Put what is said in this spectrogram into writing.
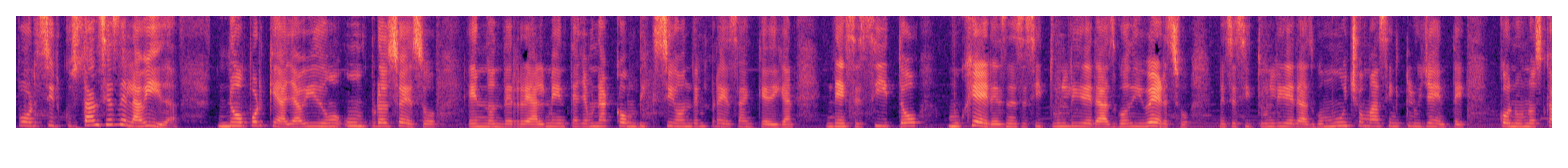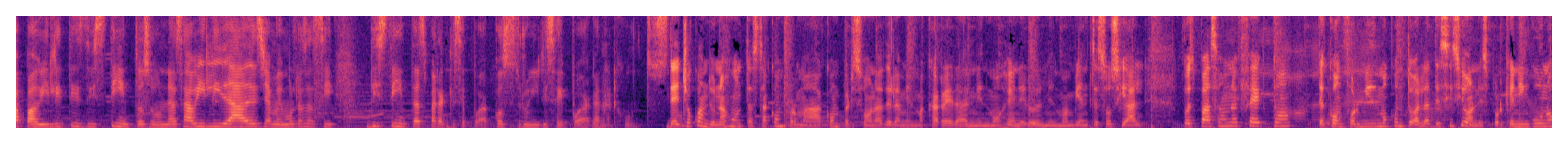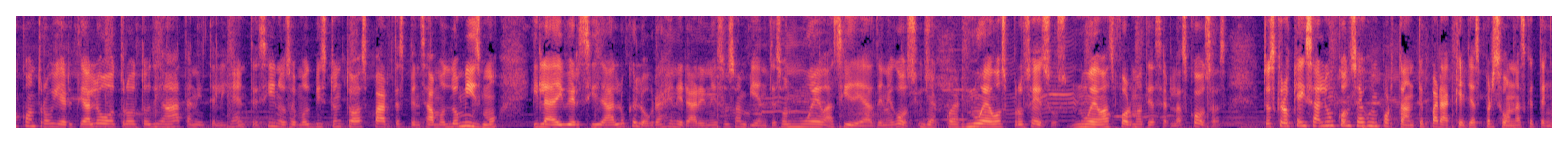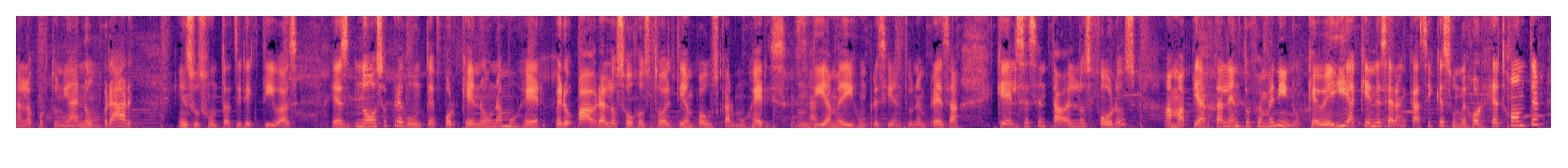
por circunstancias de la vida, no porque haya habido un proceso en donde realmente haya una convicción de empresa en que digan, necesito mujeres, necesito un liderazgo diverso, necesito un liderazgo mucho más incluyente, con unos capabilities distintos, unas habilidades, llamémoslas así, distintas para que se pueda construir y se pueda ganar juntos. De hecho, cuando una junta está conformada con personas de la misma carrera, del mismo género, del mismo ambiente social, pues pasa un efecto de conformismo con todas las decisiones, porque ninguno controvierte al otro, todos dicen, ah, tan inteligente, sí, nos hemos visto en todas partes, pensamos lo mismo, y la diversidad lo que logra generar en esos ambientes son nuevas ideas de negocios, De nuevos procesos, nuevas formas de hacer las cosas. Entonces creo que ahí sale un consejo importante para aquellas personas que tengan la oportunidad de nombrar en sus juntas directivas, es no se pregunte por qué no una mujer, pero abra los ojos todo el tiempo a buscar mujeres. Un Exacto. día me dijo un presidente de una empresa que él se sentaba en los foros a mapear talento femenino, que veía quiénes eran, casi que su mejor headhunter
